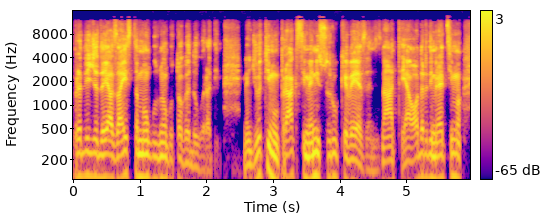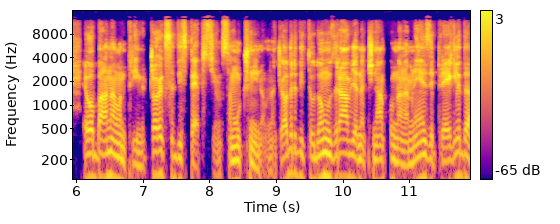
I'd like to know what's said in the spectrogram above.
predviđa da ja zaista mogu mnogo toga da uradim. Međutim, u praksi meni su ruke vezane, znate, ja odradim recimo, evo banalan primjer, čovek sa dispepsijom, sa mučninom, znači odradite u domu zdravlja, znači nakon anamneze, pregleda,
